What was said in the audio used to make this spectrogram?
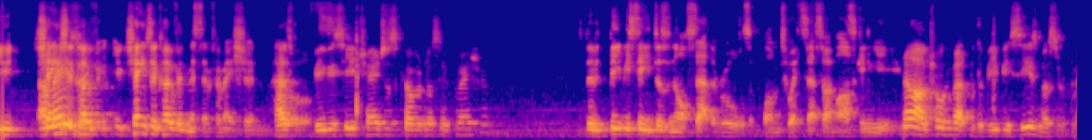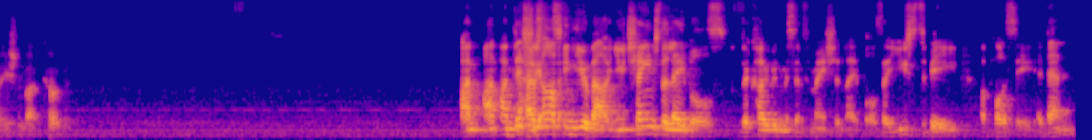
You changed the COVID, you changed the COVID misinformation. Has rules. BBC changed its COVID misinformation? The BBC does not set the rules on Twitter, so I'm asking you. No, I'm talking about the BBC's misinformation about COVID. I'm, I'm, I'm literally Has- asking you about, you changed the labels, the COVID misinformation labels. There used to be a policy, it then,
